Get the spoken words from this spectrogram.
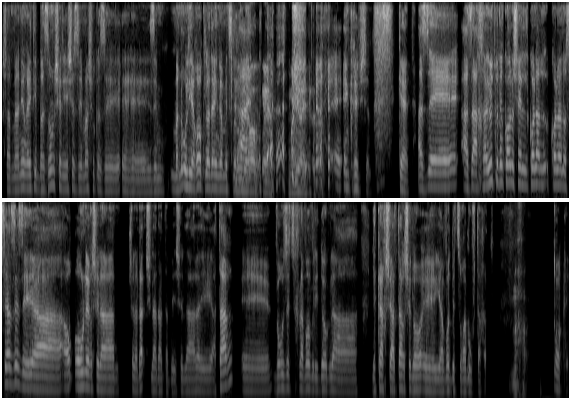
עכשיו, מעניין, ראיתי בזום שלי, יש איזה משהו כזה, אה, איזה מנעול ירוק, לא יודע אם גם אצלך. נו, ירוק, כן, ראיתי אותו. Encryption. כן. אז, אה, אז האחריות, קודם כל, של כל, הנושא הזה, זה ה owner של, ה, של, הד, של ה database, של האתר, אה, והוא זה צריך לבוא ולדאוג לכך שהאתר שלו יעבוד בצורה מאובטחת. נכון. אוקיי.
